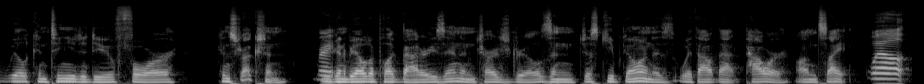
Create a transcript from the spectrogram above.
will continue to do for construction. Right. You're going to be able to plug batteries in and charge drills and just keep going as without that power on site. Well,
